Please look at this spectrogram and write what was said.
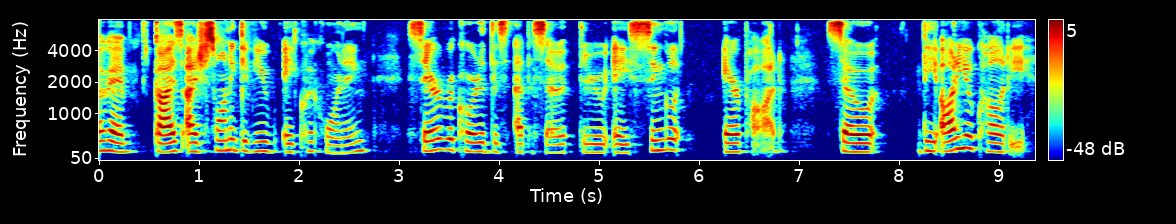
Okay, guys, I just want to give you a quick warning. Sarah recorded this episode through a single AirPod, so the audio quality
